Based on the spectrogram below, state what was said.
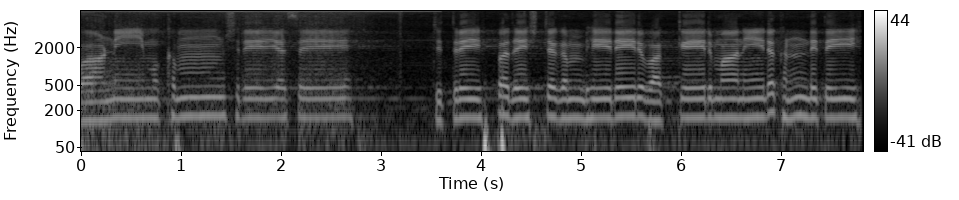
वाणीमुखं श्रेयसे चित्रैः पदैश्च गम्भीरैर्वाक्यैर्मानीरखण्डितैः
